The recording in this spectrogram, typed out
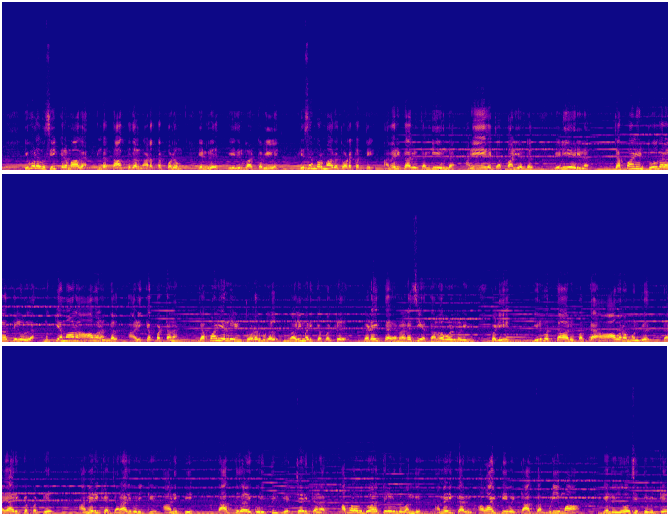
இவ்வளவு சீக்கிரமாக இந்த தாக்குதல் நடத்தப்படும் என்று எதிர்பார்க்கவில்லை. டிசம்பர் மாத தொடக்கத்தில் அமெரிக்காவில் தங்கியிருந்த அநேக ஜப்பானியர்கள் வெளியேறினர். ஜப்பானின் தூதரகத்தில் உள்ள முக்கியமான ஆவணங்கள் அளிக்கப்பட்டன ஜப்பானியர்களின் தொடர்புகள் வழிமறிக்கப்பட்டு கிடைத்த ரகசிய தகவல்களின்படி இருபத்தாறு பக்க ஆவணம் ஒன்று தயாரிக்கப்பட்டு அமெரிக்க ஜனாதிபதிக்கு அனுப்பி தாக்குதலை குறித்து எச்சரித்தனர். அவ்வளவு தூரத்திலிருந்து வந்து அமெரிக்காவின் ஹவாய் தீவை தாக்க முடியுமா என்று யோசித்துவிட்டு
